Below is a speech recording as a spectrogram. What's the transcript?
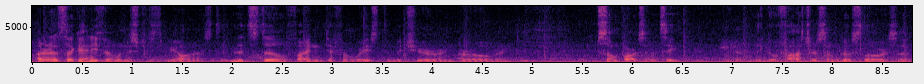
I don't know, it's like any film industry, to be honest. It, it's mm. still finding different ways to mature and grow, and some parts of it take, you know, they go faster, some go slower. So.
